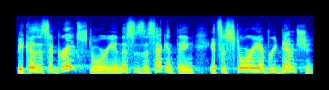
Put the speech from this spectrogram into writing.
Because it's a great story, and this is the second thing it's a story of redemption.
